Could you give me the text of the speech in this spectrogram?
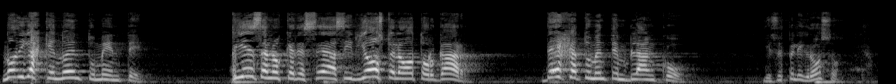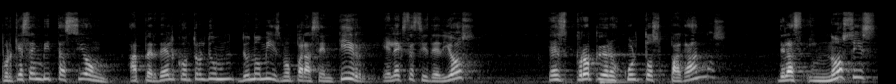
No digas que no en tu mente. Piensa en lo que deseas y Dios te lo va a otorgar. Deja tu mente en blanco. Y eso es peligroso, porque esa invitación a perder el control de, uno mismo para sentir el éxtasis de Dios es propio de los cultos paganos, de las hipnosis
